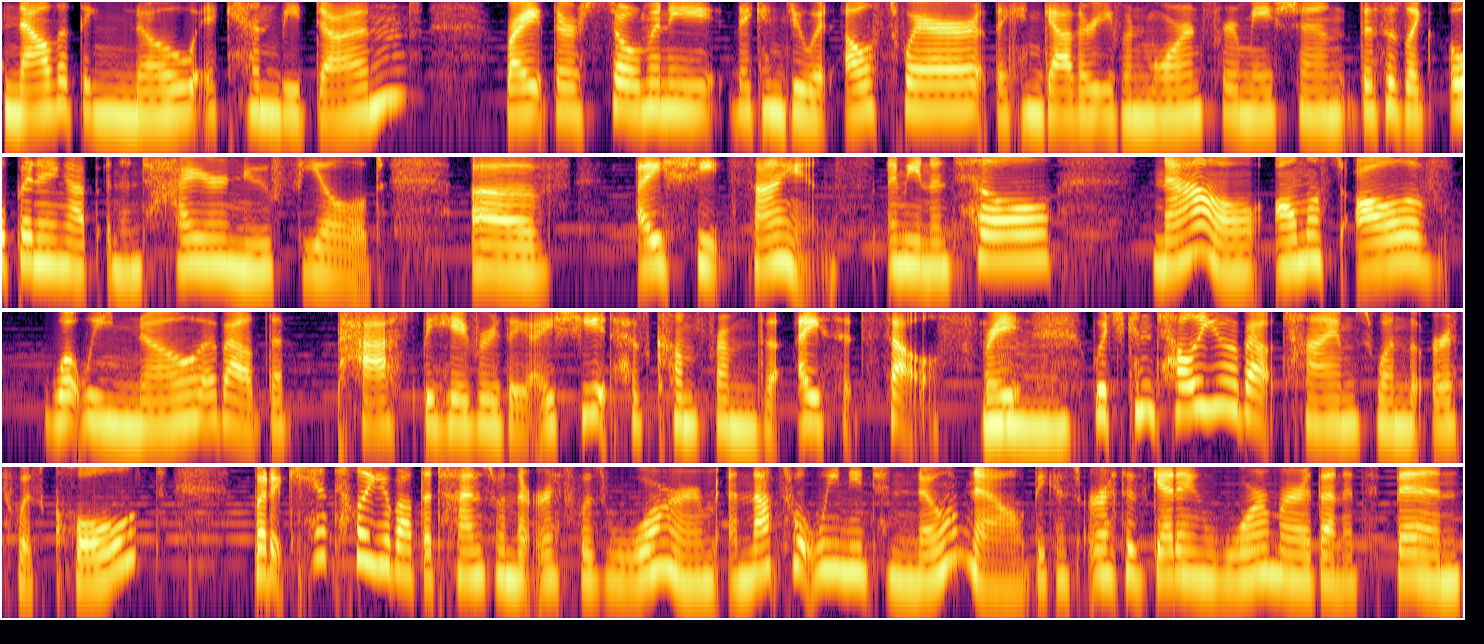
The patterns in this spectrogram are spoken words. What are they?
now that they know it can be done, right? There's so many, they can do it elsewhere, they can gather even more information. This is like opening up an entire new field of ice sheet science. I mean, until now, almost all of what we know about the past behavior of the ice sheet has come from the ice itself, right? Mm. Which can tell you about times when the earth was cold, but it can't tell you about the times when the earth was warm. And that's what we need to know now because earth is getting warmer than it's been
